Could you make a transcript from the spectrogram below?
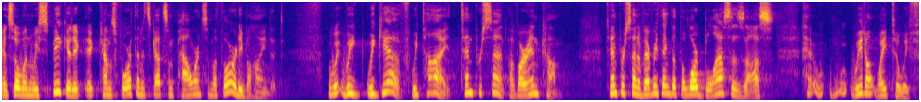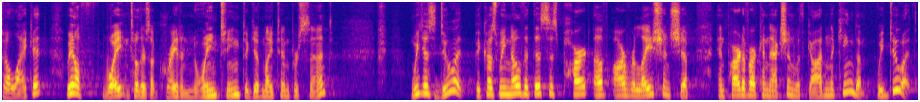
And so when we speak it, it, it comes forth and it's got some power and some authority behind it. We, we, we give, we tithe 10% of our income, 10% of everything that the Lord blesses us. We don't wait till we feel like it. We don't wait until there's a great anointing to give my 10%. We just do it because we know that this is part of our relationship and part of our connection with God and the kingdom. We do it.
